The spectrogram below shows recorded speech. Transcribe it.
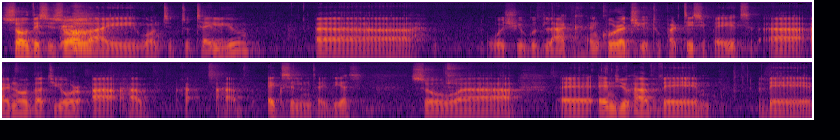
So this is all I wanted to tell you. Uh, wish you good luck, encourage you to participate. Uh, I know that you uh, have, have excellent ideas. So, uh, and you have the, the,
